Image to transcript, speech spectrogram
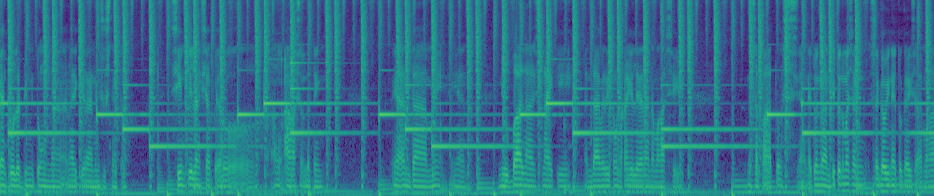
Ayan, tulad din itong na Nike running shoes na ito. Simple lang siya pero ang angas ng dating. Ayan, dami. Ayan. New Balance, Nike. Ang dami rito nakahilera ng mga sale na sapatos. Yan. Ito na. Dito naman sa, sa gawin na ito guys, ah, mga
